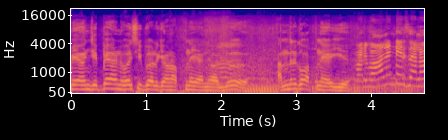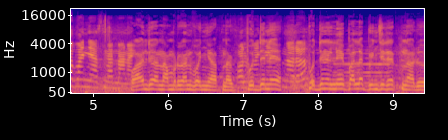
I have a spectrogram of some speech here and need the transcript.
మేము చెప్పామని వైసీపీ వాళ్ళకి ఏమైనా వస్తున్నాయి అని వాళ్ళు? అందరికీ వస్తున్నాయి అయ్యి. మరి వాలంటీర్స్ ఎలా పని చేస్తున్నారు నాన్న? వాళ్ళు నంబర్ కానీ పని చేస్తున్నారు. పొద్దున్నే? పొద్దున్నే లేపల్లా పింఛన్ ఇస్తున్నారు.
